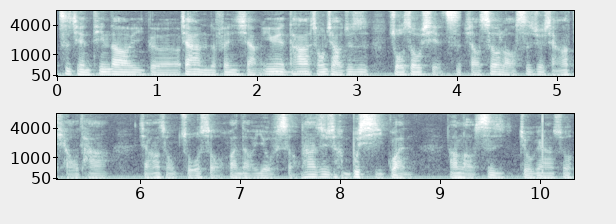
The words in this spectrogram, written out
之前听到一个家人的分享，因为他从小就是左手写字，小时候老师就想要调他，想要从左手换到右手，他就是很不习惯。然后老师就跟他说：“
